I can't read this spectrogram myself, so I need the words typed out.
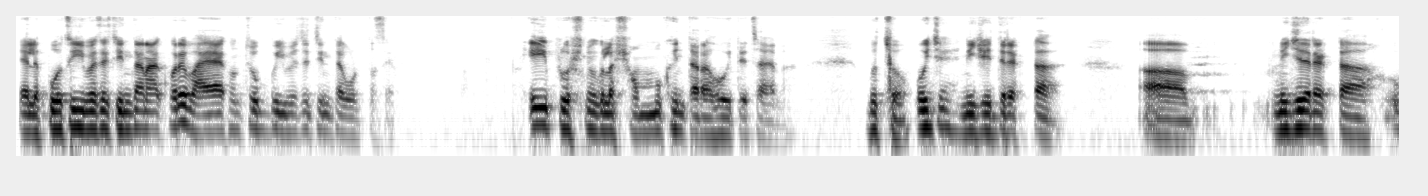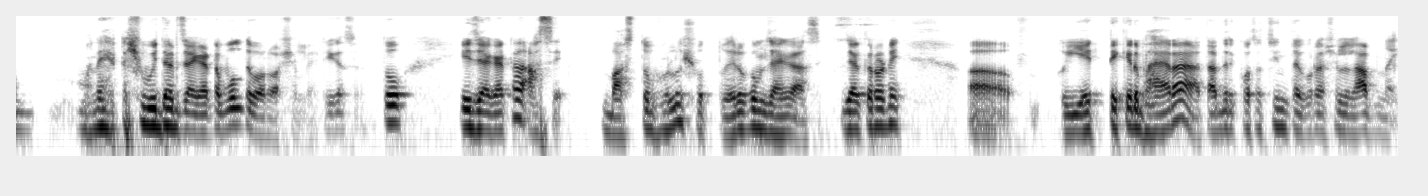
তাহলে পঁচিশ ব্যাচে চিন্তা না করে ভাইয়া এখন চব্বিশ ব্যাচে চিন্তা করতেছে। এই প্রশ্নগুলোর সম্মুখীন তারা হইতে চায় না, বুঝছ? ওই যে নিজেদের একটা নিজেদের একটা মানে একটা সুবিধার জায়গাটা বলতে পারো আসলে, ঠিক আছে? তো এই জায়গাটা আছে, বাস্তব হলো সত্য, এরকম জায়গা আছে। যার কারণে ওই এডটেকের ভাইয়ারা তাদের কথা চিন্তা করে আসলে লাভ নাই।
